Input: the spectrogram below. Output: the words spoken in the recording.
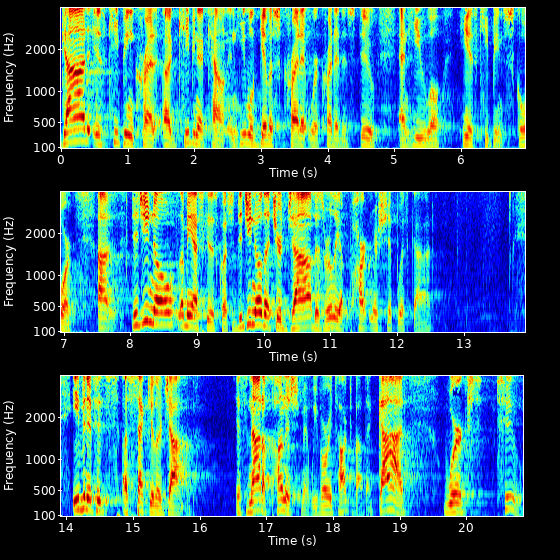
God is keeping credit, uh, keeping account, and He will give us credit where credit is due, and He will He is keeping score. Uh, did you know? Let me ask you this question: Did you know that your job is really a partnership with God? even if it's a secular job. It's not a punishment. We've already talked about that. God works too.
